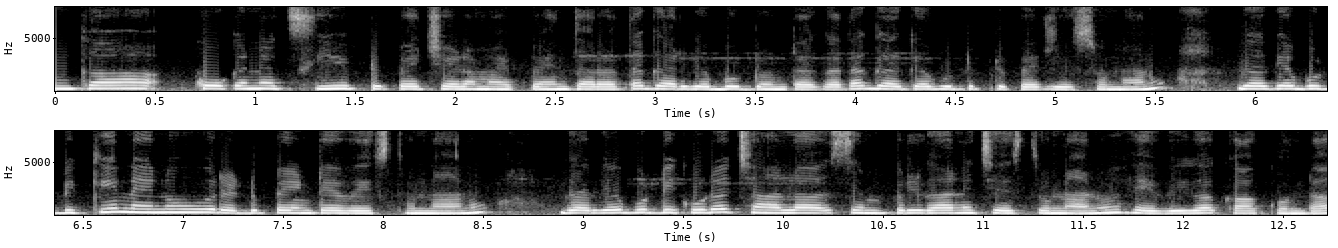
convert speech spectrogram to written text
ఇంకా కోకోనట్స్కి ప్రిపేర్ చేయడం అయిపోయిన తర్వాత గరిగబుడ్డు ఉంటుంది కదా గరిగె బుడ్డి ప్రిపేర్ చేస్తున్నాను. గరిగె బుడ్డికి నేను రెడ్ పెయింటే వేస్తున్నాను. గరిగెబుడ్డి కూడా చాలా సింపుల్గానే చేస్తున్నాను హెవీగా కాకుండా.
